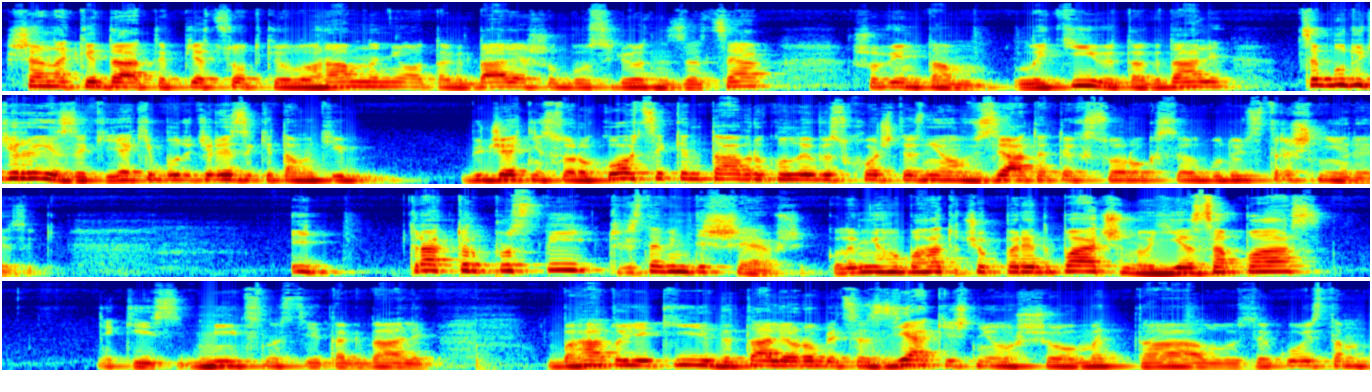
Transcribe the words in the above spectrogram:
Ще накидати 500 кг на нього, так далі, щоб був серйозний зацеп, щоб він там летів і так далі. Це будуть ризики, які будуть ризики там ті бюджетні сороковці кентаври, коли ви схочете з нього взяти тих 40 сил, будуть страшні ризики. І трактор простий, через те він дешевший. Коли в нього багато чого передбачено, є запас, якісь міцності і так далі. Багато які деталі робляться з якіснішого металу, з якоїсь там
